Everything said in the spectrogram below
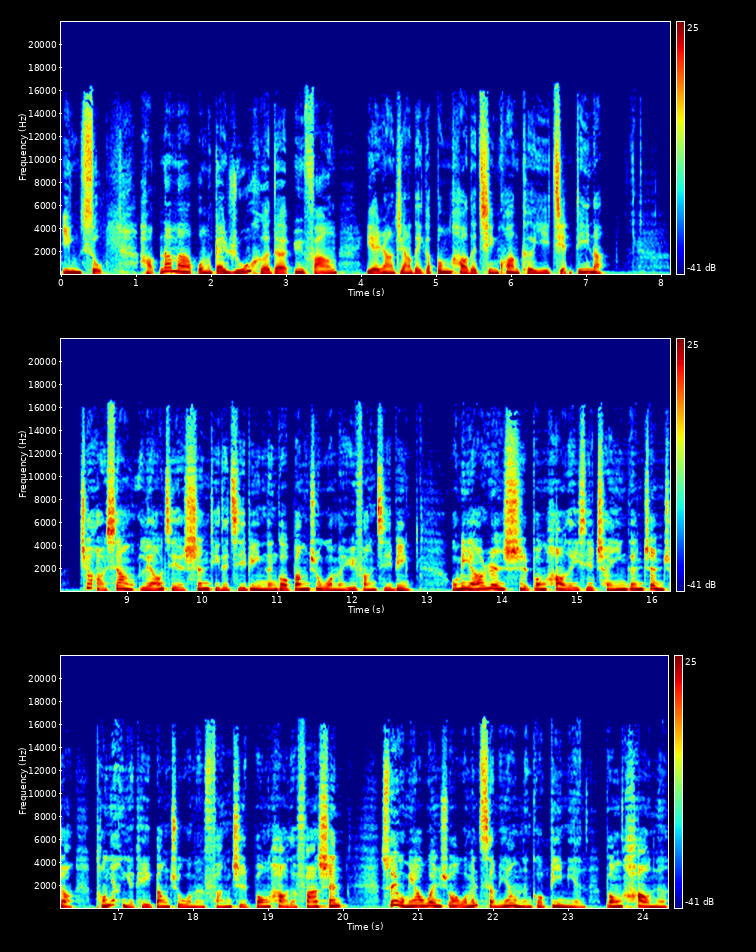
因素？好，那么我们该如何的预防，也让这样的一个崩耗的情况可以减低呢？就好像了解身体的疾病，能够帮助我们预防疾病。我们也要认识崩耗的一些成因跟症状，同样也可以帮助我们防止崩耗的发生。所以我们要问说，我们怎么样能够避免崩耗呢？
